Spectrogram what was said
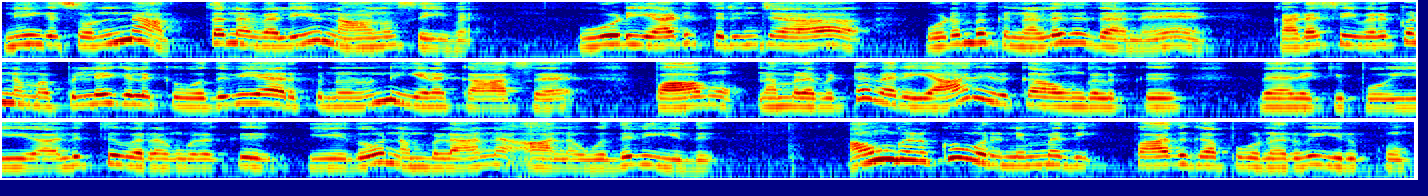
நீங்கள் சொன்ன அத்தனை வேலையும் நானும் செய்வேன். ஓடி ஆடி தெரிஞ்சால் உடம்புக்கு நல்லது தானே? கடைசி வரைக்கும் நம்ம பிள்ளைகளுக்கு உதவியாக இருக்கணும்னு எனக்கு ஆசை. பாவம் நம்மளை விட்ட வேற யார் இருக்கா அவங்களுக்கு? வேலைக்கு போய் அழுத்து வரவங்களுக்கு ஏதோ நம்மளான ஆன உதவி இது. அவங்களுக்கும் ஒரு நிம்மதி பாதுகாப்பு உணர்வு இருக்கும்.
